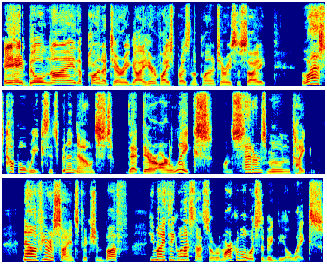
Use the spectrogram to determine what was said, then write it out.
Hey, hey, Bill Nye, the planetary guy here, Vice President of the Planetary Society. The last couple weeks, it's been announced that there are lakes on Saturn's moon Titan. Now, if you're a science fiction buff, you might think, well, that's not so remarkable. What's the big deal? Lakes.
